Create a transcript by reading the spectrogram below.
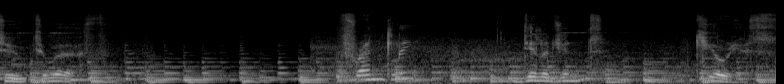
to, to Earth. Friendly, diligent, curious,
